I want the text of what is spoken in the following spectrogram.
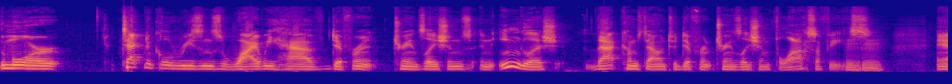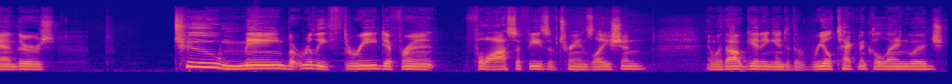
the more technical reasons why we have different translations in English, that comes down to different translation philosophies. And there's two main, but really three different philosophies of translation. And without getting into the real technical language,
